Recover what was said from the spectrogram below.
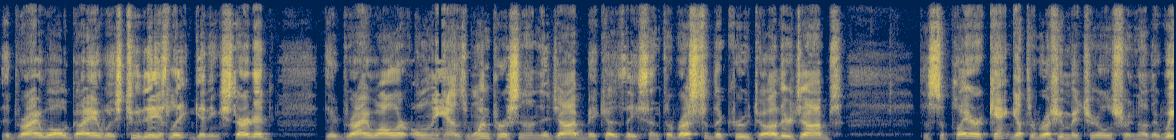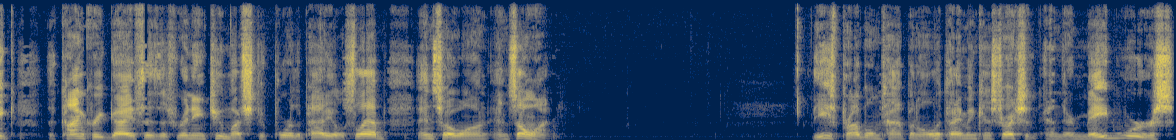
the drywall guy was two days late getting started, the drywaller only has one person on the job because they sent the rest of the crew to other jobs, the supplier can't get the roofing materials for another week. The concrete guy says it's raining too much to pour the patio slab, and so on and so on. These problems happen all the time in construction, and they're made worse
